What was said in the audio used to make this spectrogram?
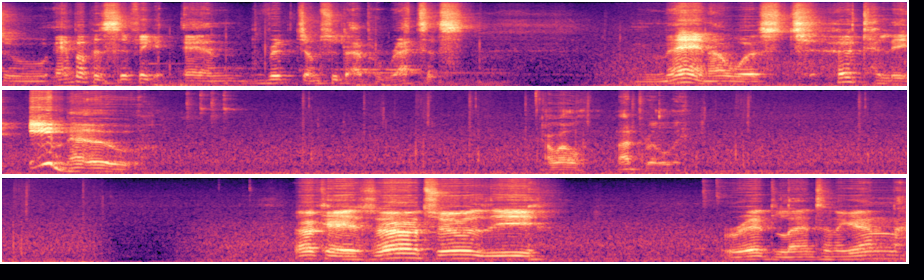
to Amber Pacific and Red Jumpsuit Apparatus. Man, I was totally emo. Oh well, not really. Okay, so to the Red Lantern again.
